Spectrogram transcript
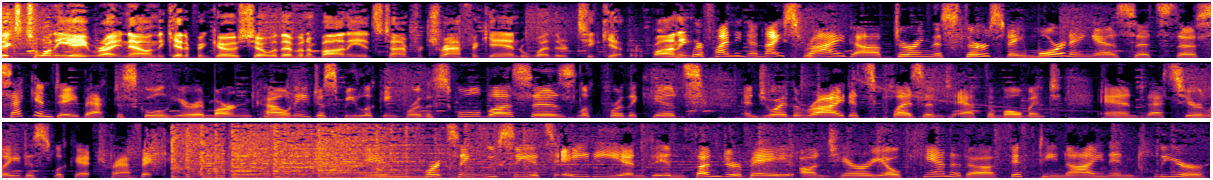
628 right now on the Get Up and Go show with Evan and Bonnie. It's time for traffic and weather together. Bonnie? We're finding a nice ride uh, during this Thursday morning as it's the second day back to school here in Martin County. Just be looking for the school buses, look for the kids, enjoy the ride. It's pleasant at the moment. And that's your latest look at traffic. In Port St. Lucie, it's 80, and in Thunder Bay, Ontario, Canada, 59 and clear.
